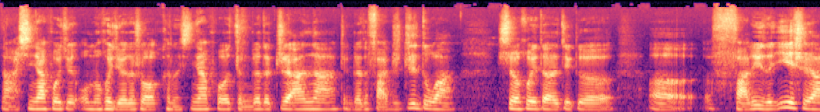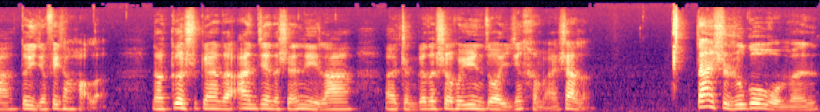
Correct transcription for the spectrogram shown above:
那新加坡觉我们会觉得说，可能新加坡整个的治安啦，整个的法治制度啊，社会的这个。呃，法律的意识啊，都已经非常好了。那各式各样的案件的审理啦，呃，整个的社会运作已经很完善了。但是，如果我们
